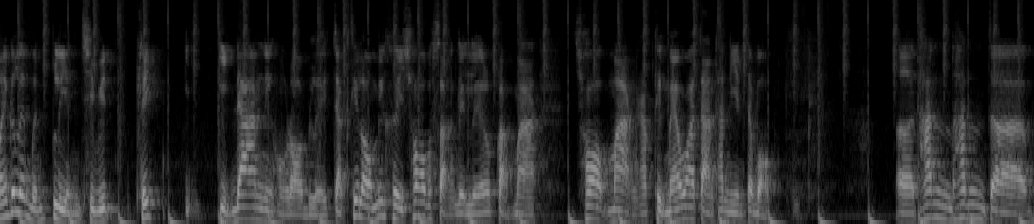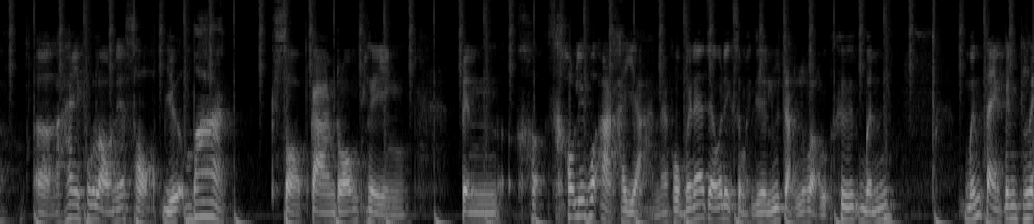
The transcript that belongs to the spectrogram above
มันก็เลยเหมือนเปลี่ยนชีวิตพลิก อีกด้านหนึ่งของเราเลย จากที่เราไม่เคยชอบภาษาอังกฤษเลยเรากลับมาชอบมากนะครับ ถึงแม้ว่าอาจารย์ท่านนี้จะบอกเออท่านท่านจะเออให้พวกเราเนี่ยสอบเยอะมากสอบการร้องเพลง เป็นเขาเรียกว่าอาขยานนะผมไม่แน่ใจว่าเด็กสมัยเรียนรู้จักหรือเปล่าคือเหมือนเหมือนแต่งเป็นเพล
